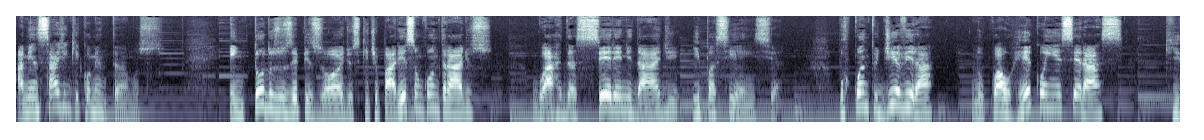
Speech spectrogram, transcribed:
a mensagem que comentamos. Em todos os episódios que te pareçam contrários, guarda serenidade e paciência, porquanto dia virá no qual reconhecerás que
